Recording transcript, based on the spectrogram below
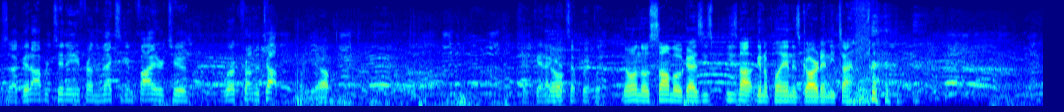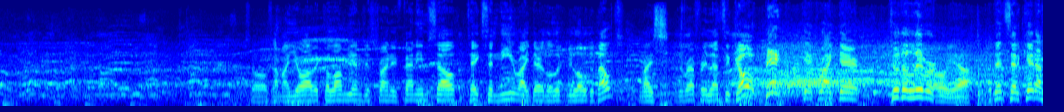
It's a good opportunity from the Mexican fighter to work from the top. Yep. Cerquera No. gets up quickly. Knowing those Sambo guys, he's, he's not going to play in his guard anytime. So Samayoa, the Colombian, just trying to defend himself. Takes a knee right there to look below the belt. nice. The referee lets it go. Big kick right there to the liver. Oh, yeah. But then Cerquera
